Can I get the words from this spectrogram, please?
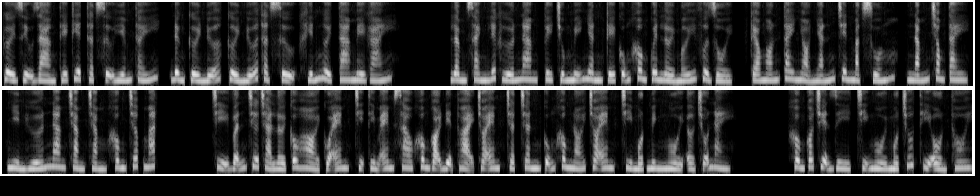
Cười dịu dàng thế kia thật sự hiếm thấy, đừng cười nữa, cười nữa thật sự khiến người ta mê gái. Lâm xanh liếc hứa nam tuy chúng mỹ nhân kế cũng không quên lời mới vừa rồi, kéo ngón tay nhỏ nhắn trên mặt xuống, nắm trong tay, nhìn hứa nam chằm chằm không chớp mắt. Chị vẫn chưa trả lời câu hỏi của em, chị tìm em sao không gọi điện thoại cho em, chật chân cũng không nói cho em, chỉ một mình ngồi ở chỗ này. Không có chuyện gì, chị ngồi một chút thì ổn thôi.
